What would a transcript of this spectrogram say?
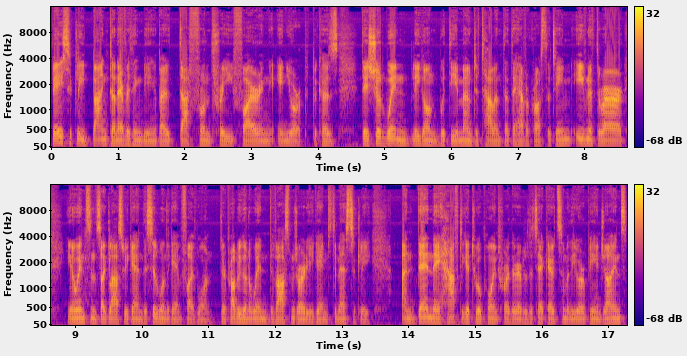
basically banked on everything being about that front three firing in Europe because they should win League 1 with the amount of talent that they have across the team. Even if there are, you know, instances like last weekend, they still won the game 5 1. They're probably going to win the vast majority of games domestically. And then they have to get to a point where they're able to take out some of the European giants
